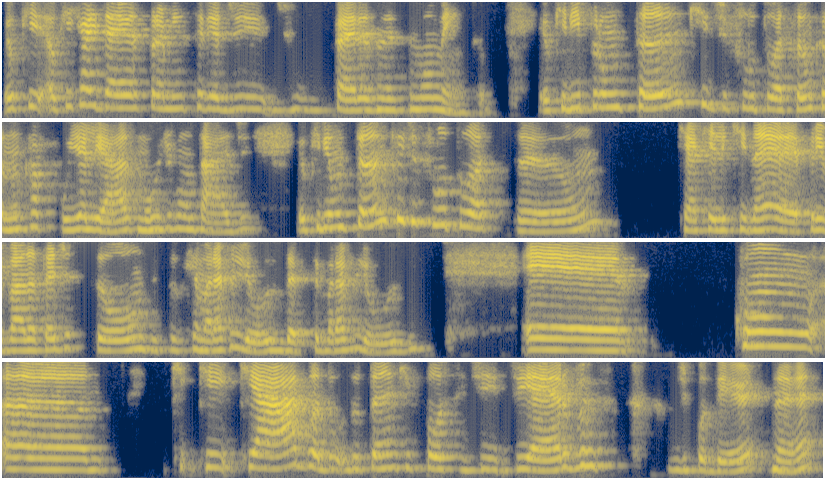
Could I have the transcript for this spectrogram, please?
Eu, que, o que, que a ideia para mim seria de, de, férias nesse momento? Eu queria ir para um tanque de flutuação, que eu nunca fui, aliás, morro de vontade. Eu queria um tanque de flutuação que é aquele que né, é privado até de sons e tudo, que é maravilhoso, deve ser maravilhoso. É, com uh, que, que, que, a água do, do tanque fosse de, de ervas de poder, né?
